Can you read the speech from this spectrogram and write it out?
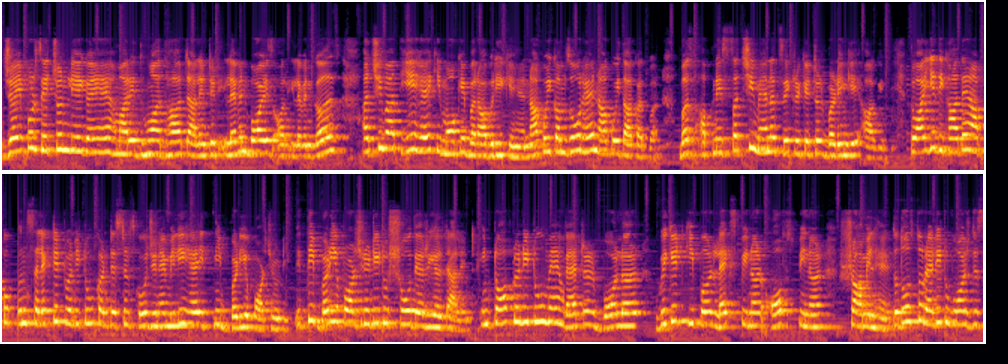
Jaipur से चुन लिए गए हैं हमारे धुआंधार टैलेंटेड इलेवन बॉयज़ और इलेवन गर्ल्स अच्छी बात यह है कि मौके बराबरी के हैं। ना कोई कमज़ोर है, ना कोई ताकतवर। बस अपने सच्ची मेहनत से क्रिकेटर बढ़ेंगे आगे। तो आइए दिखाते हैं आपको उन सेलेक्टेड 22 कंटेस्टेंट्स को जिन्हें मिली है इतनी बड़ी अपॉर्चुनिटी इतनी बड़ी opportunity to show their real talent in top 22 में batter bowler wicket keeper leg spinner off spinner शामिल हैं। तो दोस्तों ready to watch this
